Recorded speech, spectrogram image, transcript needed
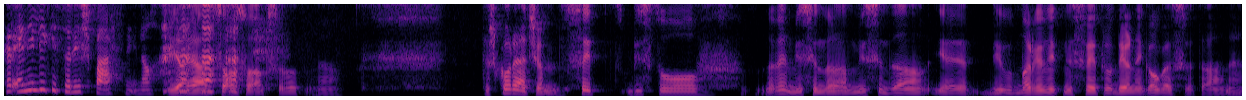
Ker eni liki so res pasni. No? Ja, ja so, so, absolutno. Ja. Težko rečem, vse v bistvu, vem, mislim, da, mislim, da je bil marionetni svet del njegovega sveta. Ne,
